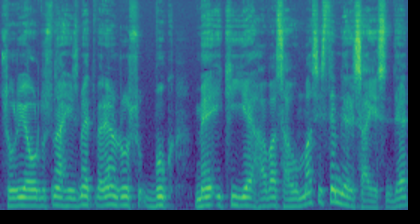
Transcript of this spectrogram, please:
Suriye ordusuna hizmet veren Rus Buk M2Y hava savunma sistemleri sayesinde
